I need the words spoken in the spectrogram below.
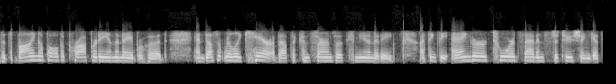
that's buying up all the property in the neighborhood and doesn't really care about the concerns of the community, I think the anger towards that institution gets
